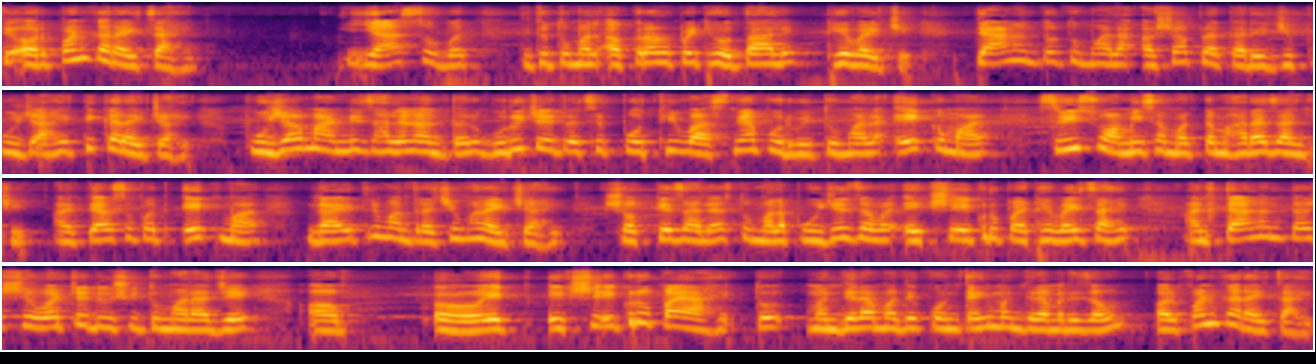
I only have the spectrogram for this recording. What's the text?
ते अर्पण करायचं आहे. यासोबत तिथे तुम्हाला अकरा रुपये ठेवता आले ठेवायचे. त्यानंतर तुम्हाला अशा प्रकारे जी पूजा आहे ती करायची आहे. पूजा मांडणी झाल्यानंतर गुरुचरित्राची पोथी वाचण्यापूर्वी तुम्हाला एक माळ श्री स्वामी समर्थ महाराजांची आणि त्यासोबत एक माळ गायत्री मंत्राची म्हणायची आहे. शक्य झाल्यास तुम्हाला पूजेजवळ एकशे एक रुपये ठेवायचा आहे. आणि त्यानंतर शेवटच्या दिवशी तुम्हाला जे एक एकशे एक रुपये आहे तो मंदिरामध्ये कोणत्याही मंदिरामध्ये जाऊन अर्पण करायचा आहे.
